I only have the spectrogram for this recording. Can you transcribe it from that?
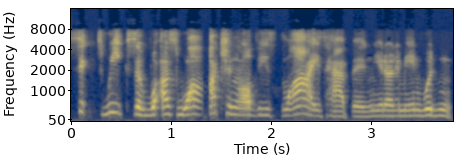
six weeks of us watching all these lies happen you know what i mean wouldn't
